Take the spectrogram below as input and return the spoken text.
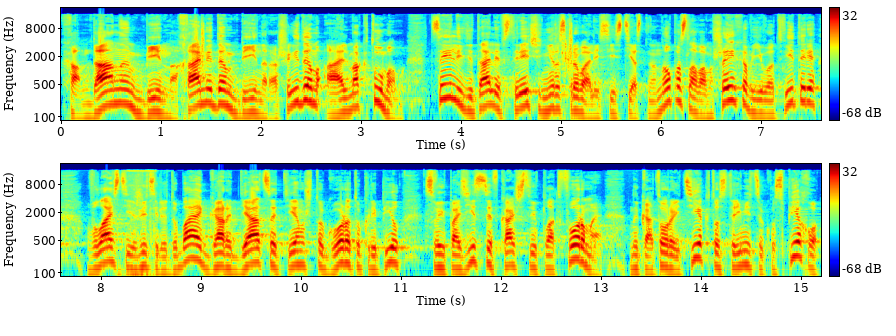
Хамданом бин Мохаммедом бин Рашидом Аль-Мактумом. Цели и детали встречи не раскрывались, естественно, но, по словам шейха, в его твиттере власти и жители Дубая гордятся тем, что город укрепил свои позиции в качестве платформы, на которой те, кто стремится к успеху,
